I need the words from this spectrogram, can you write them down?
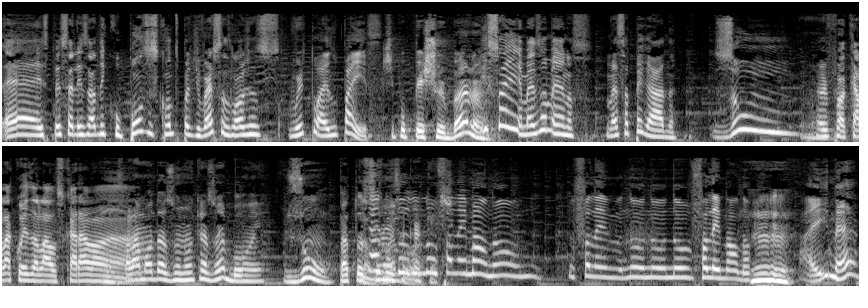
é especializado em cupons de desconto para diversas lojas virtuais do país. Tipo peixe urbano? Isso aí, mais ou menos. Nessa pegada. Zoom! Aquela coisa lá, os caras. Não fala mal da Zoom não, que a Zoom é boa, hein? Zoom, patrocina Não, não, não, cacete. falei mal, não. Não falei, não, não, não falei mal, não. Hum, Aí, né?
